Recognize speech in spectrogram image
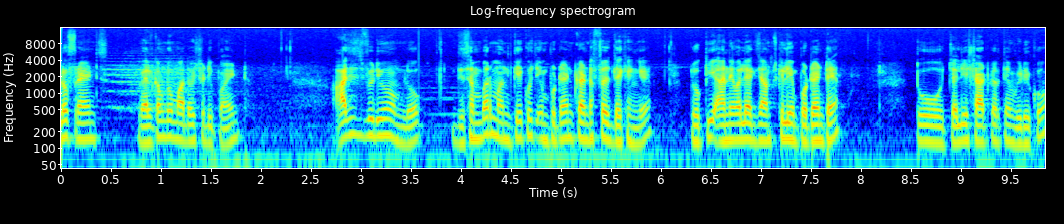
Hello friends, welcome to Madhav study point. आज इस वीडियो में हम लोग दिसंबर मंथ के कुछ इंपॉर्टेंट करंट अफेयर्स देखेंगे, जो कि आने वाले एग्ज़ाम्स के लिए इंपॉर्टेंट है। तो चलिए स्टार्ट करते हैं वीडियो को।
